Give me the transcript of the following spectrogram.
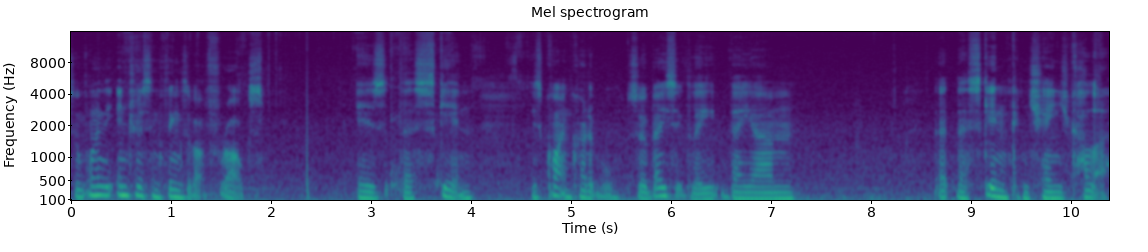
So one of the interesting things about frogs is their skin is quite incredible. So basically, they um, their skin can change colour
